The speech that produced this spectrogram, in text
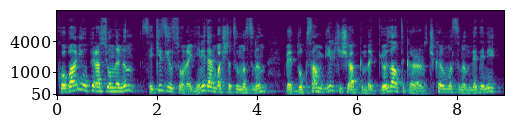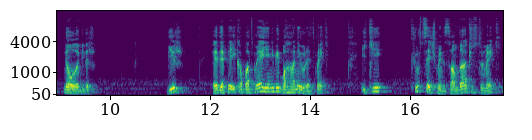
Kobani operasyonlarının 8 yıl sonra yeniden başlatılmasının ve 91 kişi hakkında gözaltı kararı çıkarılmasının nedeni ne olabilir? 1. HDP'yi kapatmaya yeni bir bahane üretmek. 2. Kürt seçmeni sandığa küstürmek.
